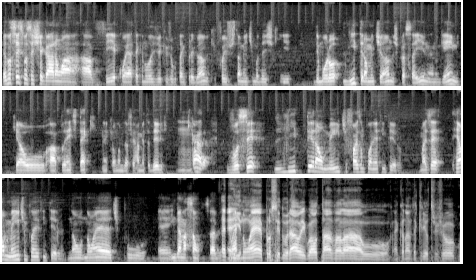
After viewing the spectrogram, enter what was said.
eu- não sei se vocês chegaram a, a ver qual é a tecnologia que o jogo tá empregando, que foi justamente uma das que demorou literalmente anos pra sair, né, no game, que é o, a Planet Tech, né, que é o nome da ferramenta deles. Uhum. Cara, você literalmente faz um planeta inteiro. Mas é realmente um planeta inteiro. Não, não é, tipo, é, enganação, sabe? É, Não é- e não é procedural igual tava lá o. Como é que é o nome daquele outro jogo?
